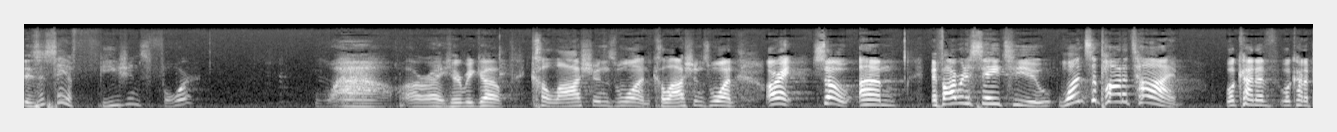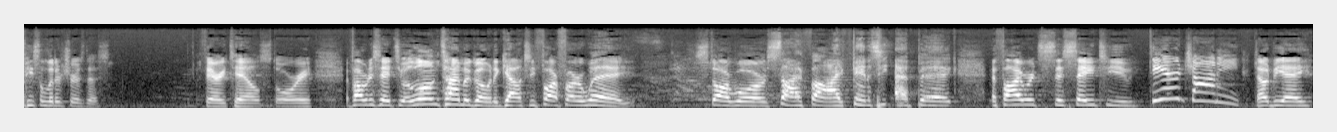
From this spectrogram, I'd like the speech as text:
Does it say Ephesians 4? Wow. All right, here we go. Colossians 1. Colossians 1. All right, so um, if I were to say to you, once upon a time, what kind of, what kind of piece of literature is this? Fairy tale, story. If I were to say to you, a long time ago in a galaxy far, far away, Star Wars, sci fi, fantasy epic. If I were to say to you, Dear Johnny, that would be a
